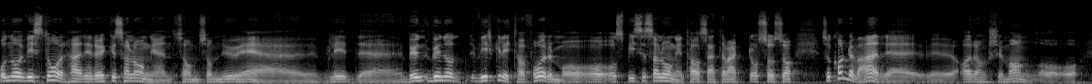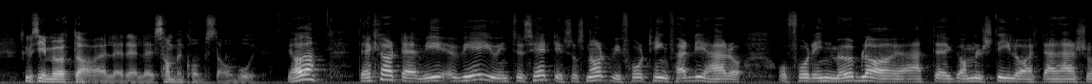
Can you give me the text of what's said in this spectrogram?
Og når vi står her i røykesalongen, som, som nå er blitt eh, Begynner å virkelig ta form, og, og, og spisesalongen tas etter hvert også, så, så kan det være eh, arrangement og, og skal vi si, møter eller, eller sammenkomster om bord. Ja da, det er klart det. Vi, vi, er jo interessert i så snart vi får ting ferdig her og, og får inn møbler etter gammel stil og alt det her, så,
